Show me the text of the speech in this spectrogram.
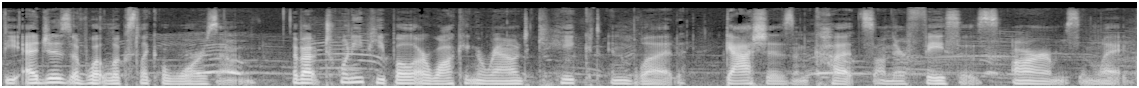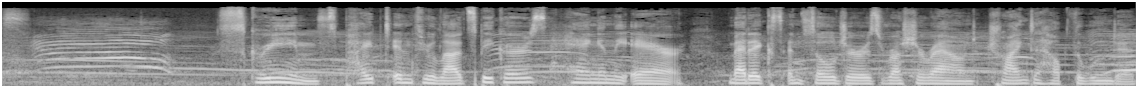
the edges of what looks like a war zone. About 20 people are walking around caked in blood, gashes and cuts on their faces, arms, and legs. Screams piped in through loudspeakers hang in the air. Medics and soldiers rush around, trying to help the wounded.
